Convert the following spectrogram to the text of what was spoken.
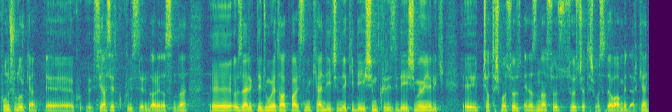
konuşulurken e, e, siyaset kulislerinde, arenasında e, özellikle Cumhuriyet Halk Partisi'nin kendi içindeki değişim krizi, değişime yönelik e, çatışma söz en azından söz söz çatışması devam ederken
